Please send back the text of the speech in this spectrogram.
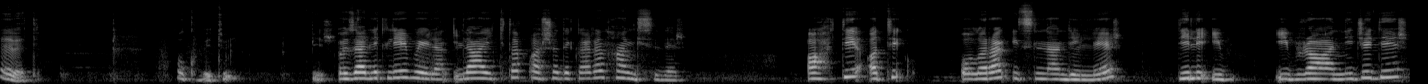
Evet. Oku Betül. 1. Özellikleri verilen ilahi kitap aşağıdakilerden hangisidir? Ahdi Atik olarak isimlendirilir. Dili İb- İbranicedir.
